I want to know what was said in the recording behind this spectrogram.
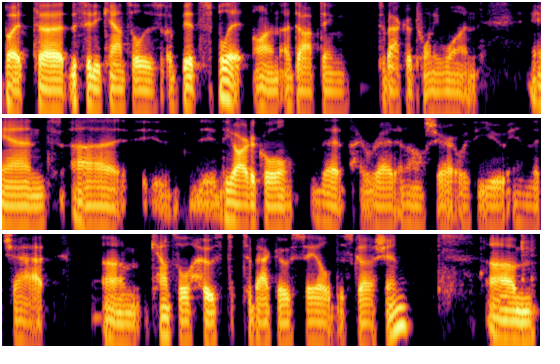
but uh, the city council is a bit split on adopting Tobacco 21. And uh, the, article that I read, and I'll share it with you in the chat um, council host tobacco sale discussion um,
